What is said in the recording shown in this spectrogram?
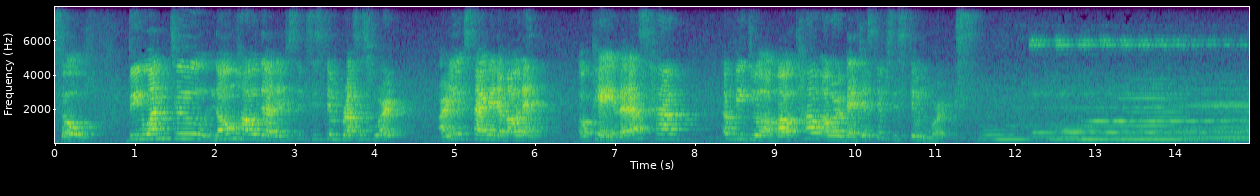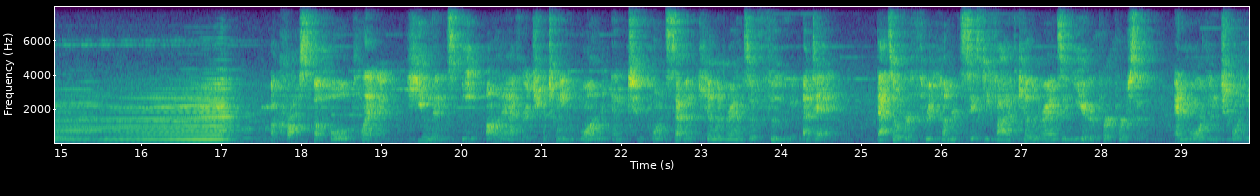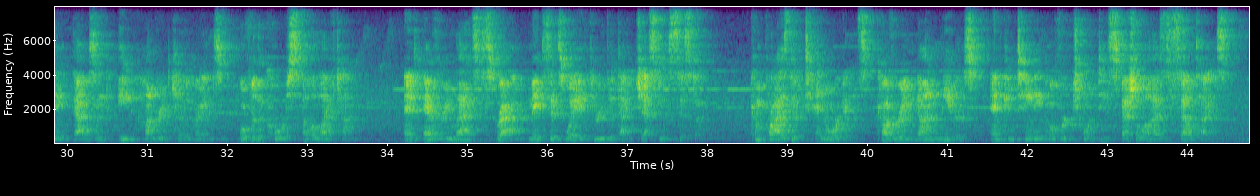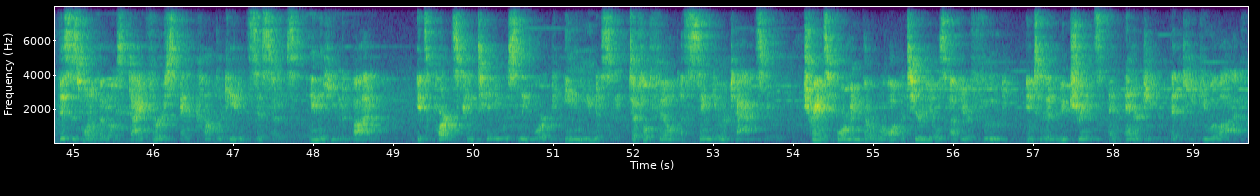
So, do you want to know how the digestive system process works? Are you excited about it? Okay, let us have a video about how our digestive system works. Across the whole planet, humans eat on average between 1 and 2.7 kilograms of food a day. That's over 365 kilograms a year per person, and more than 28,800 kilograms over the course of a lifetime. And every last scrap makes its way through the digestive system. Comprised of 10 organs, covering 9 meters, and containing over 20 specialized cell types, this is one of the most diverse and complicated systems in the human body. Its parts continuously work in unison to fulfill a singular task, transforming the raw materials of your food into the nutrients and energy that keep you alive.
